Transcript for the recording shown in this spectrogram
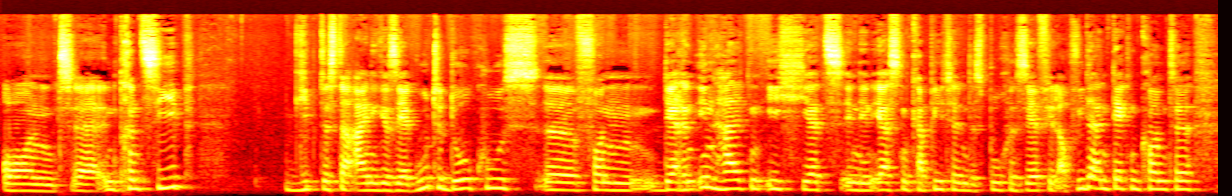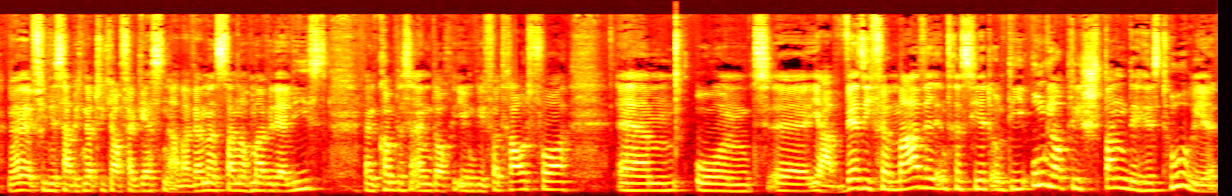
und äh, im Prinzip gibt es da einige sehr gute Dokus, von deren Inhalten ich jetzt in den ersten Kapiteln des Buches sehr viel auch wiederentdecken konnte. Ne, vieles habe ich natürlich auch vergessen, aber wenn man es dann nochmal wieder liest, dann kommt es einem doch irgendwie vertraut vor. Ähm, und äh, ja, wer sich für Marvel interessiert und die unglaublich spannende Historie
